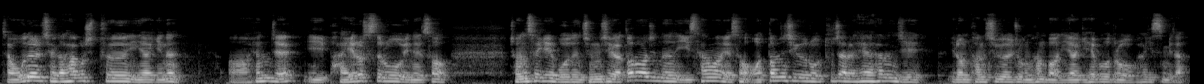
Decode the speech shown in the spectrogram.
자 오늘 제가 하고 싶은 이야기는 어, 현재 이 바이러스로 인해서 전 세계 모든 증시가 떨어지는 이 상황에서 어떤 식으로 투자를 해야 하는지 이런 방식을 조금 한번 이야기해 보도록 하겠습니다.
